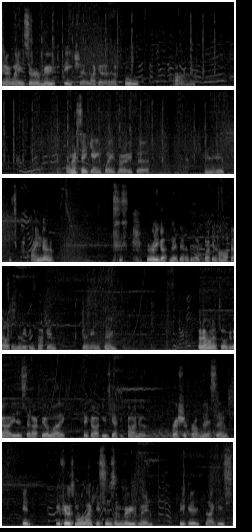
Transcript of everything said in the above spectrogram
you know, when it's a removed feature, like a, a full, um, I want to say gameplay mode, but it, it's kind of. We've already gotten that down to like fucking half health and not even fucking doing anything. What I want to talk about is that I feel like the guy is getting kind of pressure from this, and it it feels more like this is a movement because like he's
